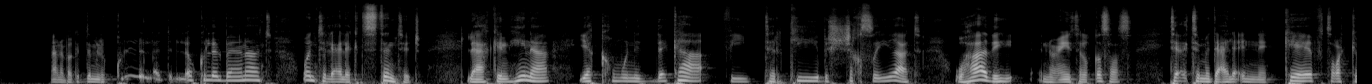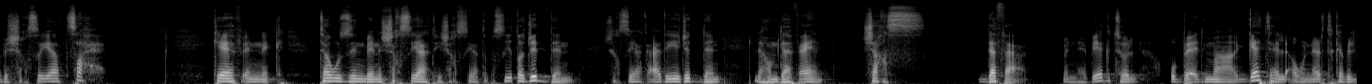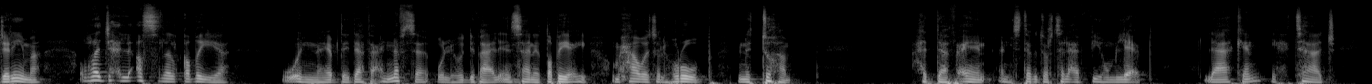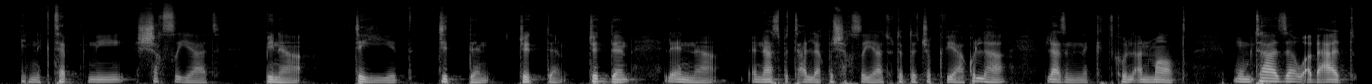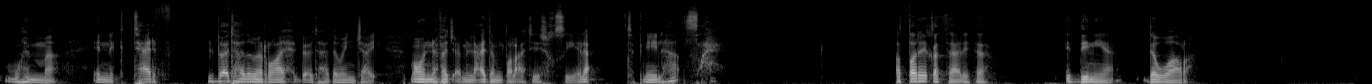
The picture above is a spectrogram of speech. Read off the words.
أنا بقدم لك كل الأدلة وكل البيانات وأنت اللي عليك تستنتج. لكن هنا يكمن الذكاء في تركيب الشخصيات وهذه نوعية القصص تعتمد على إنك كيف تركب الشخصيات صح. كيف إنك توزن بين الشخصيات هي شخصيات بسيطة جدا شخصيات عادية جدا لهم دافعين. شخص دفع إنه بيقتل وبعد ما قتل أو إنه ارتكب الجريمة رجع لأصل القضية. وإنه يبدأ يدافع عن نفسه واللي هو الدفاع الإنساني الطبيعي ومحاولة الهروب من التهم. هالدافعين أنت تقدر تلعب فيهم لعب لكن يحتاج إنك تبني الشخصيات بناء جيد جدا جدا جدا لأن الناس بتتعلق بالشخصيات وتبدأ تشك فيها كلها. لازم إنك تكون الانماط ممتازة وأبعاد مهمة إنك تعرف البعد هذا وين رايح؟ البعد هذا وين جاي؟ ما هو إنه فجأة من العدم طلعت لي شخصية. لا تبني لها صح. الطريقة الثالثة الدنيا دوارة.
